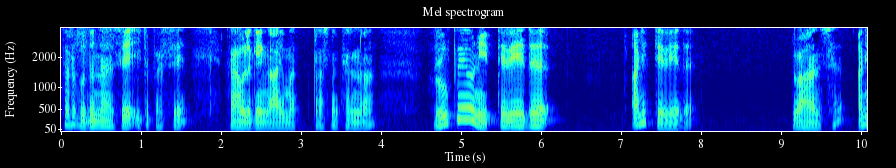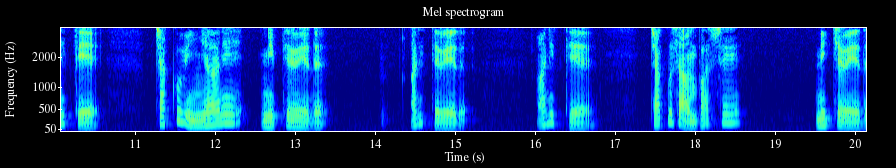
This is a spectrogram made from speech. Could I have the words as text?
තර බුදුන් වහන්සේ ඊට පස්සේ රාහුලගෙන් ආයිමත් ප්‍රශ්න කරනවා රූපය නිට්ටය වේද අනිත්‍ය වේද වහන්ස අනිත්‍ය චක්කු විඥානේ නිට්ටය වේද? අනිත්‍ය වේද? අනිත්‍ය චක්කු සම්පස්සේ නිච්ච වේද?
